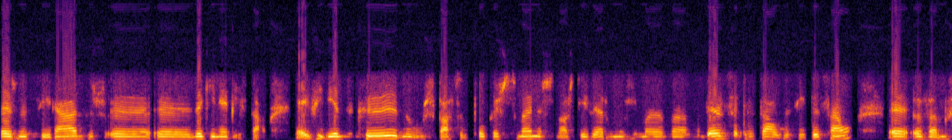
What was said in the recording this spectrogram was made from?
as necessidades da Guiné-Bissau. É evidente que no espaço de poucas semanas, se nós tivermos uma, uma mudança brutal da situação, vamos,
